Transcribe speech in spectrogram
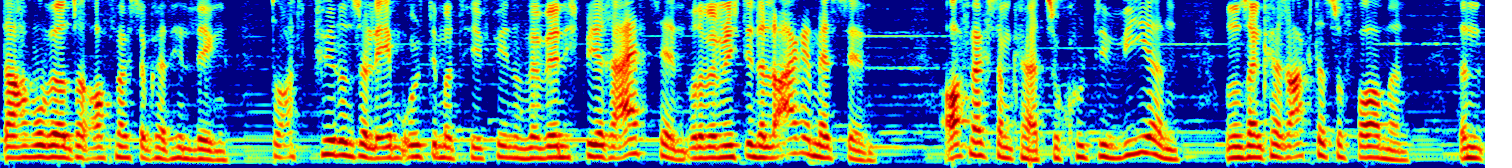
da, wo wir unsere Aufmerksamkeit hinlegen, dort führt unser Leben ultimativ hin. Und wenn wir nicht bereit sind oder wenn wir nicht in der Lage mehr sind, Aufmerksamkeit zu kultivieren und unseren Charakter zu formen, dann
